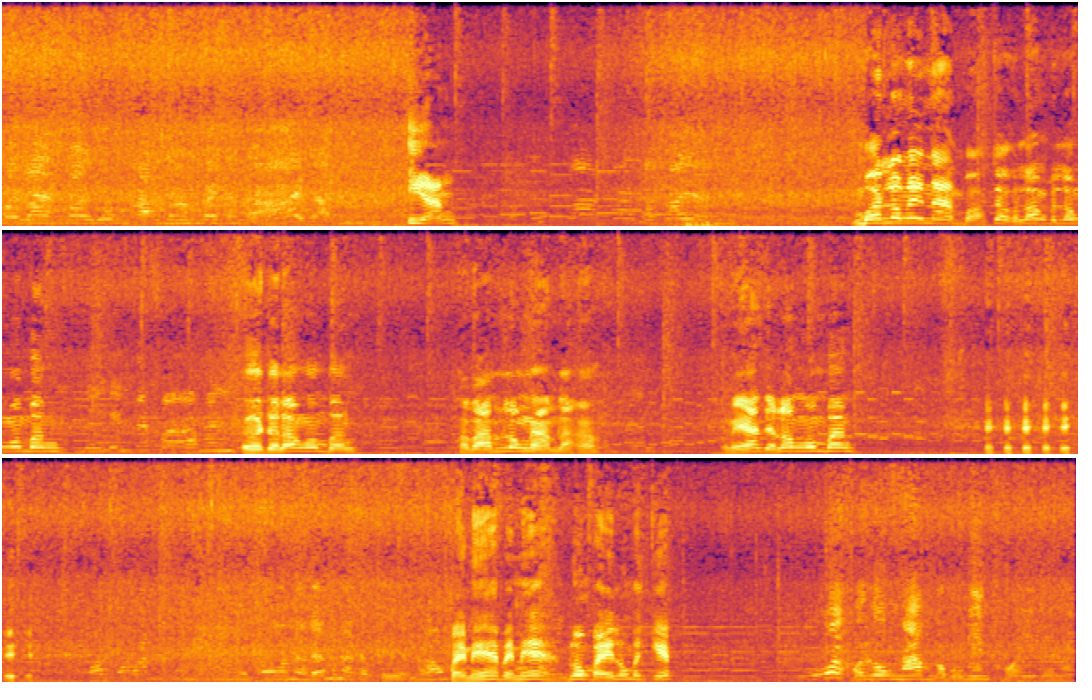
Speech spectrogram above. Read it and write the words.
ไปล่างไปลงข้างน้ำไปทางไหนจ้ะอียงล่างไปทางไปอะบอลลงในน้ำบ่เจ้าก็ล่องไปล่องงมเบิงเดี๋ยวเห็นแต่ฟ้ามันเออจะล่องงมเบิงขอยว่ามันลงน้ำละเอ้าแม่นจะล่องงมเบิงอ่อนๆนั่นแม่ไปแม่ไปแม่ลงไปลงไปเก็บ อ้อ้ยข่อยลงน้ำกับโบแมนข่อยเลยนะ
